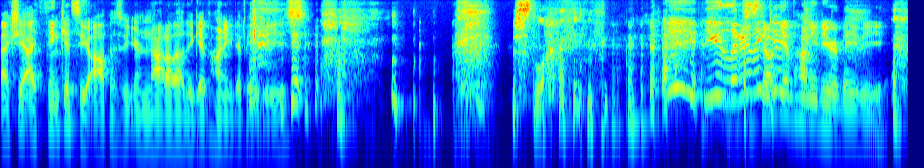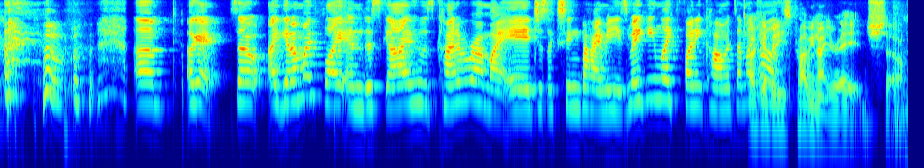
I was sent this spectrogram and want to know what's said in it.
Actually, I think it's the opposite. You're not allowed to give honey to babies. Just lying. You literally Just don't just- give honey to your baby. Um okay so i get on my flight and this guy who's kind of around my age is like sitting behind me. He's making like funny comments. I'm like Okay, oh, but he's probably not your age, so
